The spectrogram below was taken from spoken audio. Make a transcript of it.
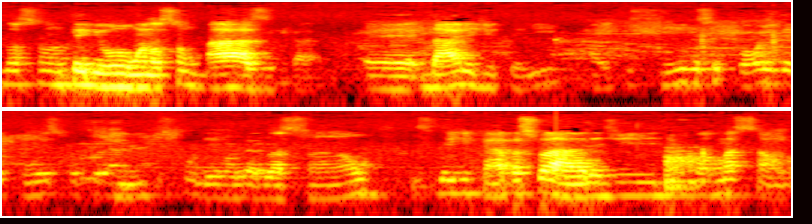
noção anterior, uma noção básica é, da área de TI, sim você pode depois futuramente escolher uma graduação e se dedicar para a sua área de, de, formação.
